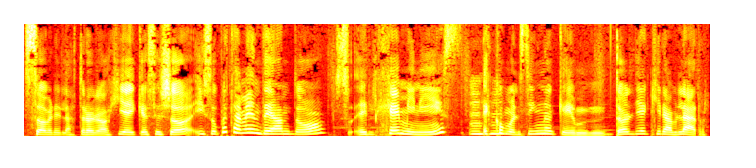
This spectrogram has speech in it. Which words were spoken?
sobre la astrología y qué sé yo. Y supuestamente, Anto, el Géminis es como el signo que todo el día quiere hablar.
